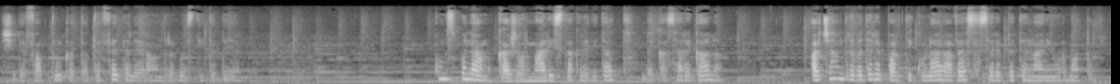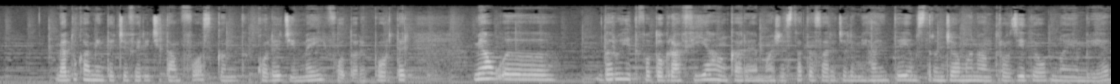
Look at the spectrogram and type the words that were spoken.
și de faptul că toate fetele erau îndrăgostite de el. Cum spuneam, ca jurnalist acreditat de Casa Regală, Acea întrevedere particulară avea să se repete în anii următori. Mi-aduc aminte ce fericit am fost când colegii mei, fotoreporteri, mi-au uh, dăruit fotografia în care Majestatea sa Regele Mihai I îmi strângea mâna într-o zi de 8 noiembrie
